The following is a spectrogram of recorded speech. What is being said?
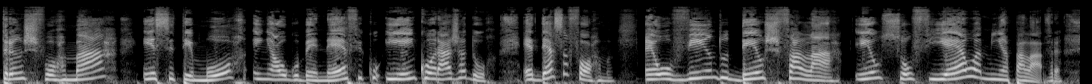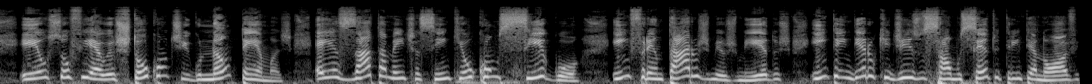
Transformar esse temor em algo benéfico e encorajador. É dessa forma. É ouvindo Deus falar. Eu sou fiel à minha palavra. Eu sou fiel. Eu estou contigo. Não temas. É exatamente assim que eu consigo enfrentar os meus medos, entender o que diz o Salmo 139,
